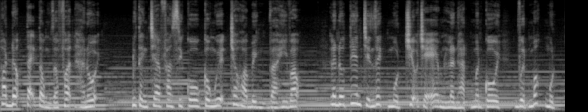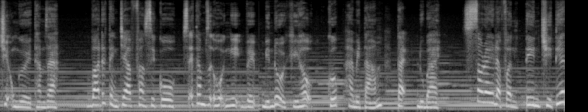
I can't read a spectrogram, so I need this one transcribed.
Hoạt động tại Tổng Giáo phận Hà Nội, Đức Thánh Cha Francisco cầu nguyện cho hòa bình và hy vọng. Lần đầu tiên chiến dịch một triệu trẻ em lần hạt mân côi vượt mốc một triệu người tham gia và Đức Thánh Cha Francisco sẽ tham dự hội nghị về biến đổi khí hậu COP28 tại Dubai. Sau đây là phần tin chi tiết.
